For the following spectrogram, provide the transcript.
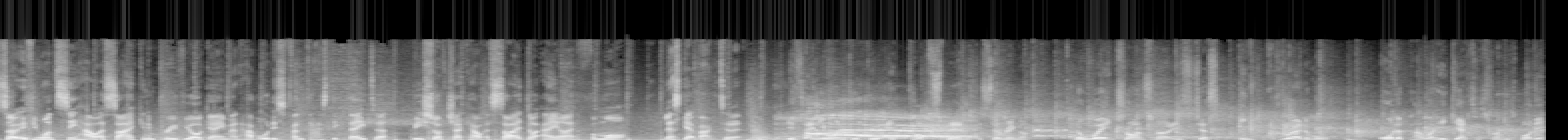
So if you want to see how Asai can improve your game and have all this fantastic data, be sure to check out asai.ai for more. Let's get back to it. If anyone could do a top spin, it's a ringer. The weight transfer is just incredible. All the power he gets is from his body.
